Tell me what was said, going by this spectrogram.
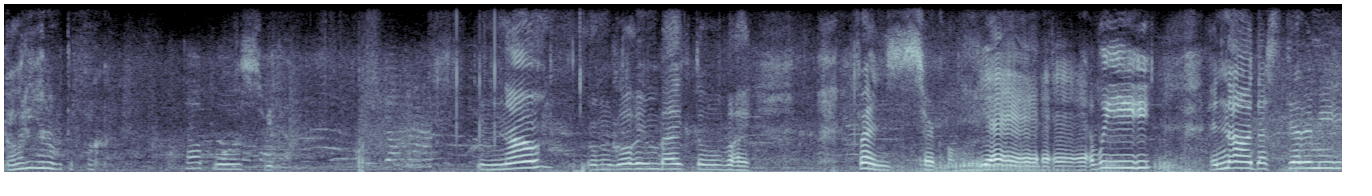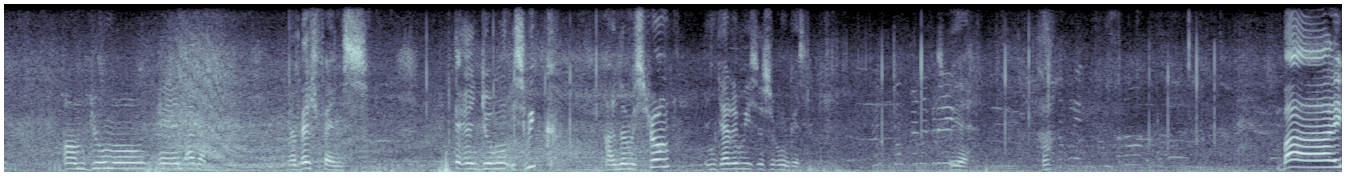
Gawaling yan. What the fuck? Tapos, wait lang. Now, I'm going back to my friends circle. Yeah! We! And now, that's Jeremy, um, Jumong, and Adam. My best friends. And Jumong is weak, Adam is strong, and Jeremy is the strongest. So yeah. Huh? Bye!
